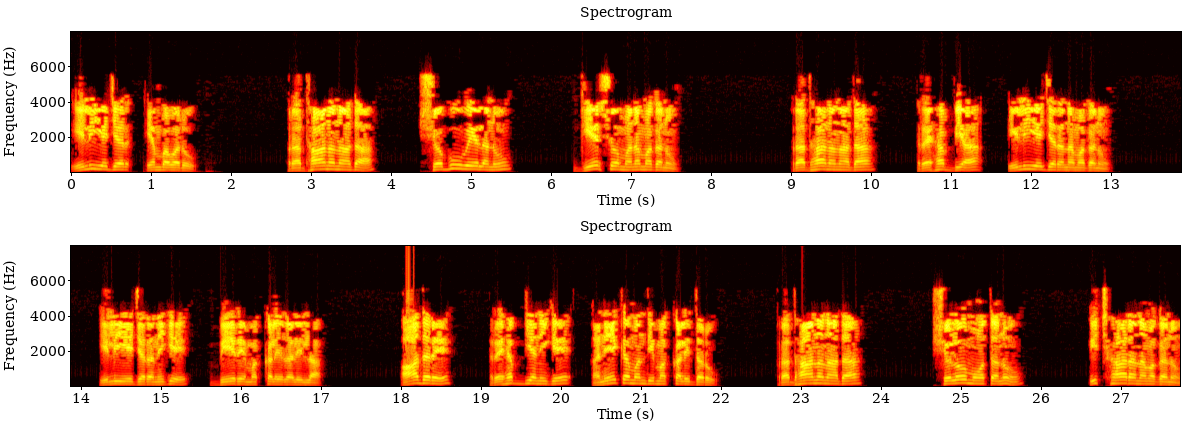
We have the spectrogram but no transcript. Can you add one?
ಎಲಿಯೆಜರ್ ಎಂಬವರು. ಪ್ರಧಾನನಾದ ಶಬೂವೇಲನು ಗೇರ್ಷೋಮನ ಮನಮಗನು. ಪ್ರಧಾನನಾದ ರೆಹಬ್ಯ ಎಲಿಯೇಜರನ ಮಗನು. ಎಲಿಯೇಜರನಿಗೆ ಬೇರೆ ಮಕ್ಕಳಿರಲಿಲ್ಲ. ಆದರೆ ರೆಹಬ್ಯನಿಗೆ ಅನೇಕ ಮಂದಿ ಮಕ್ಕಳಿದ್ದರು. ಪ್ರಧಾನನಾದ ಶೆಲೋಮೋತನು ಇಚ್ಛಾರನ ಮಗನು.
